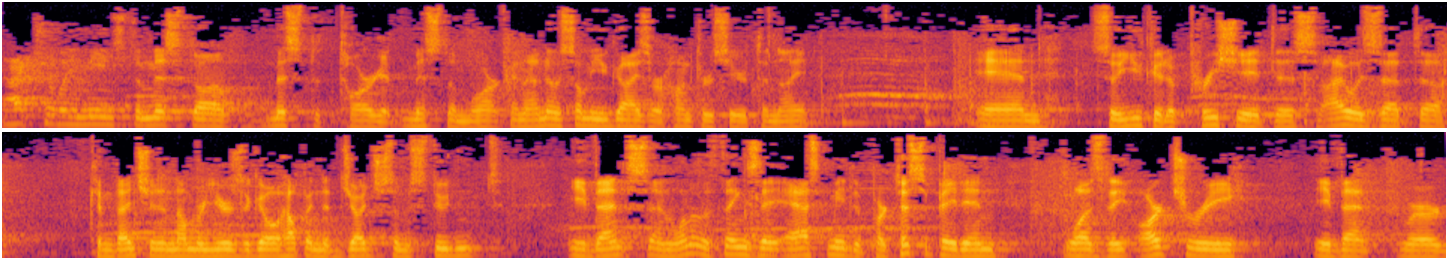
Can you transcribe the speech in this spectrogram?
actually means to miss the, miss the target, miss the mark. And I know some of you guys are hunters here tonight. And so you could appreciate this. I was at a convention a number of years ago helping to judge some student events. And one of the things they asked me to participate in was the archery event where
